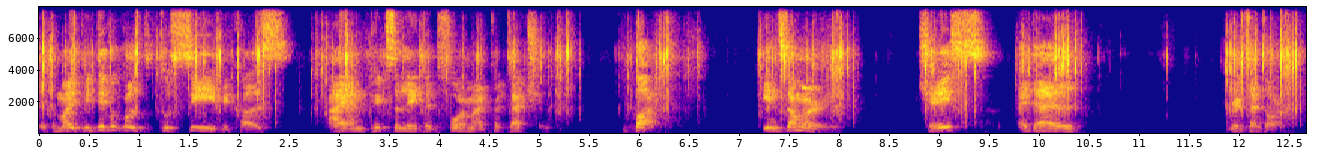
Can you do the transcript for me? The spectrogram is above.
It might be difficult to see because I am pixelated for my protection. But, in summary, Chase, Adele, Rick Santora.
